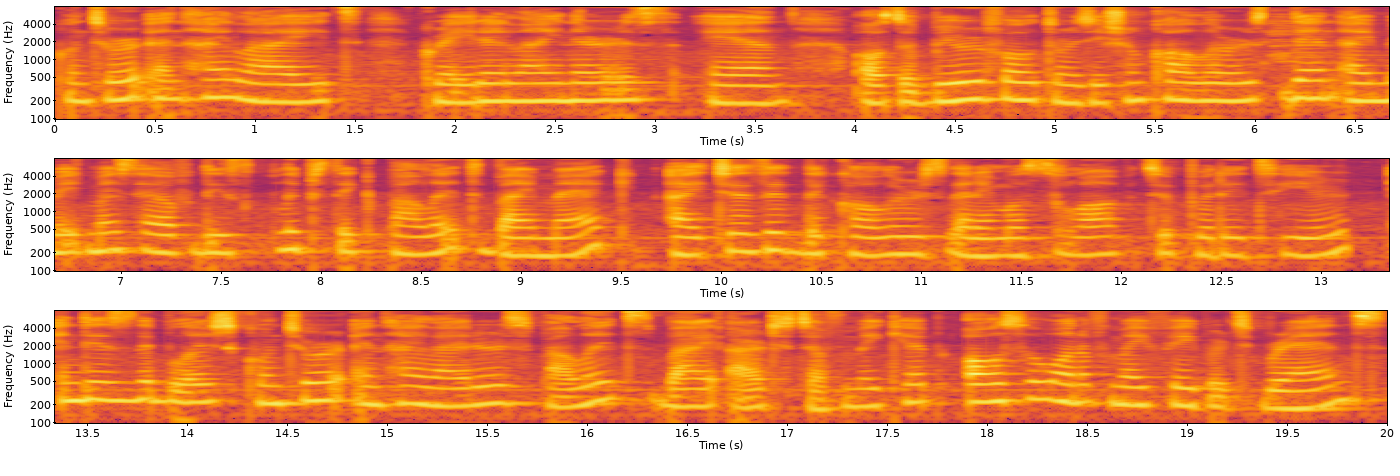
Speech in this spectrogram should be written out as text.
contour and highlight, great eyeliners and also beautiful transition colors. Then I made myself this lipstick palette by MAC. I chose the colors that I most love to put it here. And this is the blush contour and highlighters palettes by Art Stuff Makeup, also one of my favorite brands.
